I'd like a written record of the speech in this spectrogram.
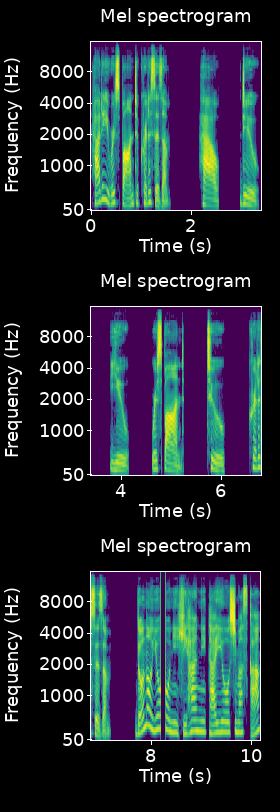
How do you respond to criticism? How do you respond to criticism? どのように批判に対応しますか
